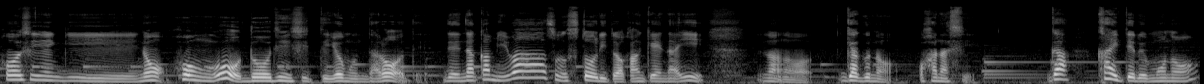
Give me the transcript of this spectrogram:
方針演技の本を同人誌って読むんだろうって。で、中身はそのストーリーとは関係ない、あの、ギャグのお話が書いてるもの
